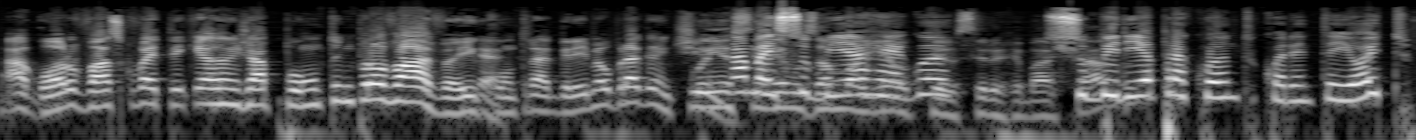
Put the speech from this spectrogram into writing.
agora o Vasco vai ter que arranjar ponto improvável aí É. contra a Grêmio ou Bragantino. Ah, mas subir a régua. Subiria pra quanto? 48?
